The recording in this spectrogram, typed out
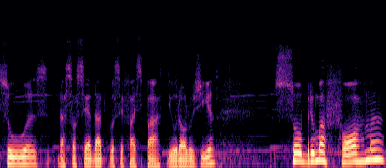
suas, da sociedade que você faz parte, de urologia, sobre uma forma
